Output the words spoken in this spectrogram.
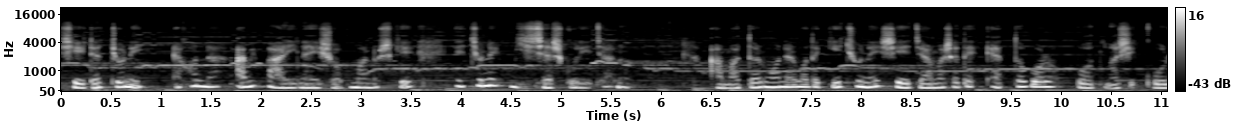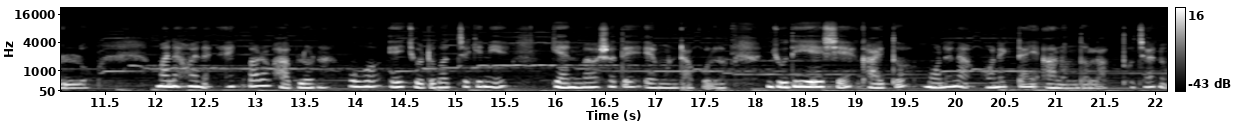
সেটার জন্যেই এখন না আমি পারি না এসব মানুষকে, এর জন্যে বিশ্বাস করি, জানো? আমার তো আর মনের মধ্যে কিছু নেই, সে যে আমার সাথে এত বড় বদমাশি করল। মানে হয় না, একবারও ভাবলো না। ও এই ছোটো বাচ্চাকে নিয়ে বাবার সাথে এমনটা করলাম যদি এসে খাইতো, মনে না অনেকটাই আনন্দ লাগতো, জানো?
